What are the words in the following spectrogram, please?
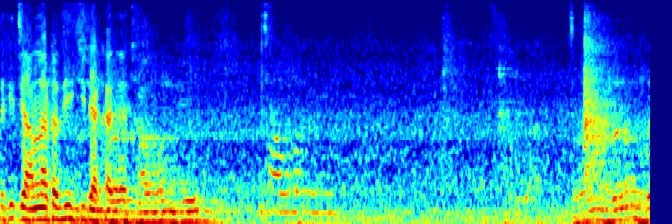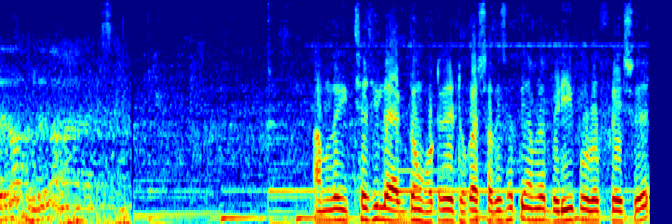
দেখি জানলাটা দিয়ে কি দেখা যায়। আমাদের ইচ্ছা ছিল একদম হোটেলে ঢোকার সাথে সাথে আমরা বেরিয়ে পড়ব ফ্রেশ হয়ে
